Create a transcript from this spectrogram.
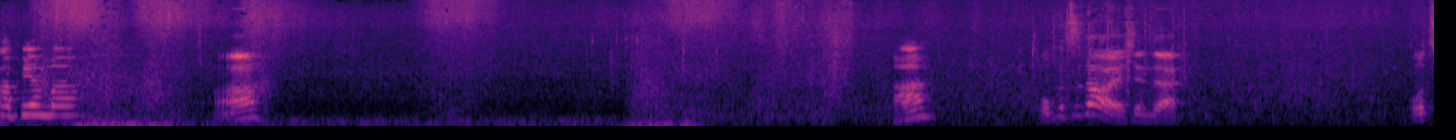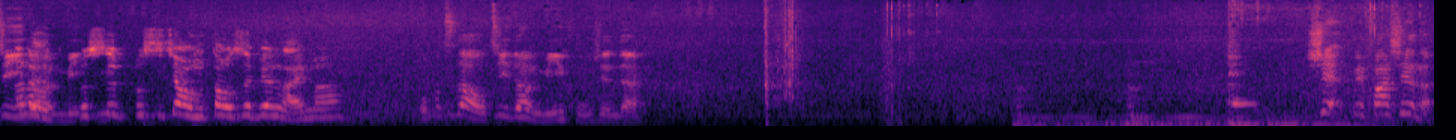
那边吗？啊？啊？我不知道哎，现在我自己都很迷，不是不是叫我们到这边来吗？我不知道，我自己都很迷糊。现在，shit，被发现了。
